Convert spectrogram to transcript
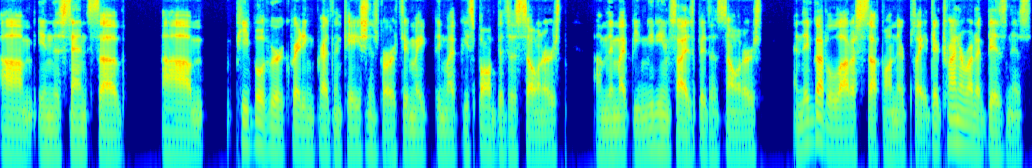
um, in the sense of um, people who are creating presentations for us. They might they might be small business owners, um, they might be medium sized business owners, and they've got a lot of stuff on their plate. They're trying to run a business,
